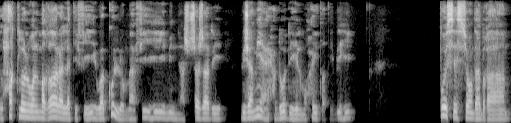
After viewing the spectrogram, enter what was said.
الحقل والمغارة التي فيه وكل ما فيه من الشجر بجميع حدوده المحيطة به possession d'Abraham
